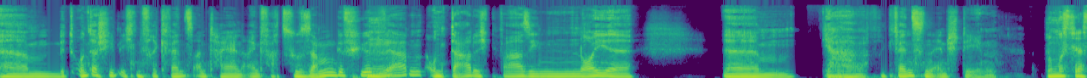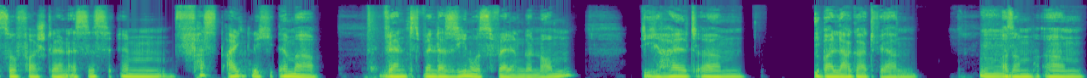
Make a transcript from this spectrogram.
ähm, mit unterschiedlichen Frequenzanteilen einfach zusammengeführt Mhm. werden und dadurch quasi neue ähm, ja, Frequenzen entstehen. Du musst dir das so vorstellen, es ist im, fast eigentlich immer, wenn, wenn da Sinuswellen genommen, die halt ähm, überlagert werden. Mhm. Also ähm,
